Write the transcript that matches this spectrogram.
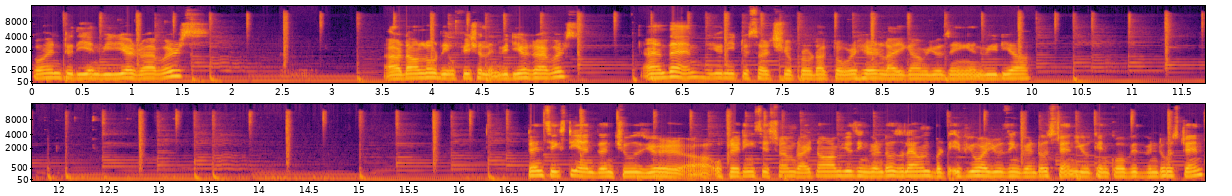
Go into the nvidia drivers. Uh, download the official nvidia drivers and then you need to search your product over here like i'm using nvidia. 1060 and then choose your uh, operating system. Right now i'm using windows 11 but if you are using windows 10 you can go with windows 10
